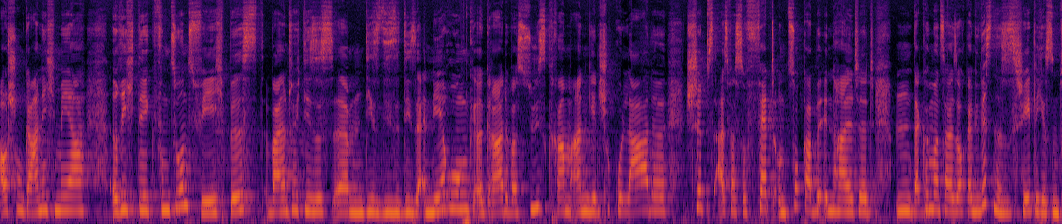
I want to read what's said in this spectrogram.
auch schon gar nicht mehr richtig funktionsfähig bist, weil natürlich dieses, ähm, diese, diese, diese Ernährung, äh, gerade was Süßkram angeht, Schokolade, Chips, alles was so Fett und Zucker beinhaltet, mh, hm, da können wir uns teilweise auch gar nicht wissen, dass es schädlich ist und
